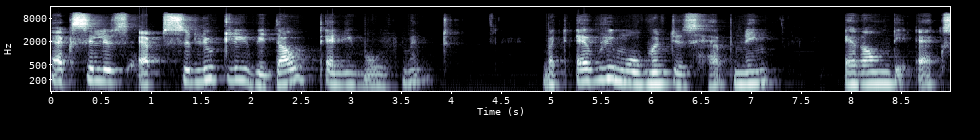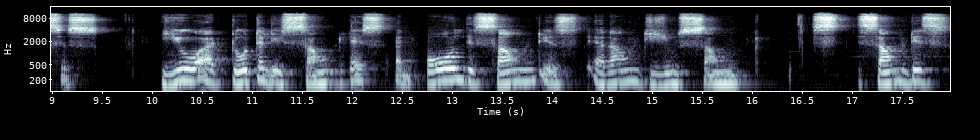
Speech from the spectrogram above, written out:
Axle is absolutely without any movement, but every movement is happening around the axis you are totally soundless and all the sound is around you. Sound sound is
